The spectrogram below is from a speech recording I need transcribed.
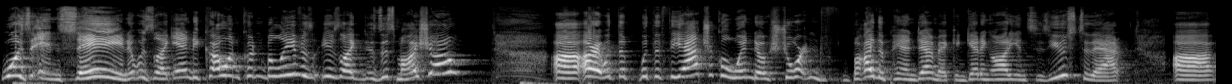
was insane. It was like Andy Cohen couldn't believe his, he was like, "Is this my show?" Uh, all right, with the with the theatrical window shortened by the pandemic and getting audiences used to that, uh,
